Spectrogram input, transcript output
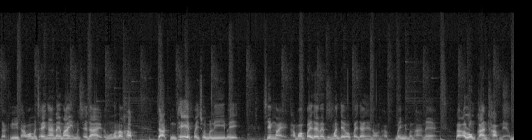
แต่คือถามว่ามันใช้งานได้ไหมมันใช้ได้ สมมุติว่าเราขับจากกรุงเทพไปชลบุรีไปเชียงใหม่ ถามว่าไปได้ไหมผมมั่นใจว่าไปได้แน่นอนครับ ไม่มีปัญหาแน่ แล้วอารมณ์การขับเนี่ยโบ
